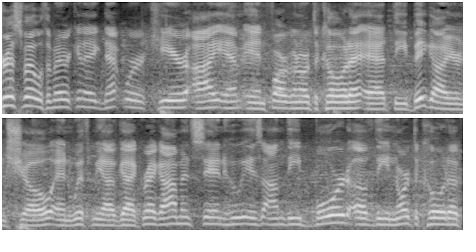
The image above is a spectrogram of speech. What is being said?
Risva with American Ag Network here. I am in Fargo, North Dakota at the Big Iron Show, and with me I've got Greg Amundson, who is on the board of the North Dakota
